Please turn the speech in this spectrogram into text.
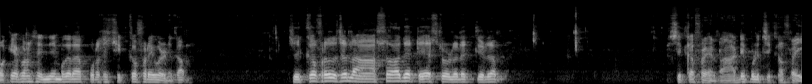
ഓക്കെ ഫ്രണ്ട്സ് ഇനി നമുക്ക് കുറച്ച് ചിക്കൻ ഫ്രൈ എടുക്കാം. ചിക്കൻ ഫ്രൈ വെച്ചാൽ ആസ്വാദ്യ ടേസ്റ്റുള്ളൊരു കിടം ചിക്കൻ ഫ്രൈ ഉണ്ട്. അടിപൊളി ചിക്കൻ ഫ്രൈ.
